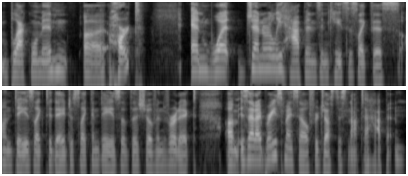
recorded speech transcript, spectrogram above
black woman uh, heart. And what generally happens in cases like this on days like today, just like in days of the Chauvin verdict, um, is that I brace myself for justice not to happen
